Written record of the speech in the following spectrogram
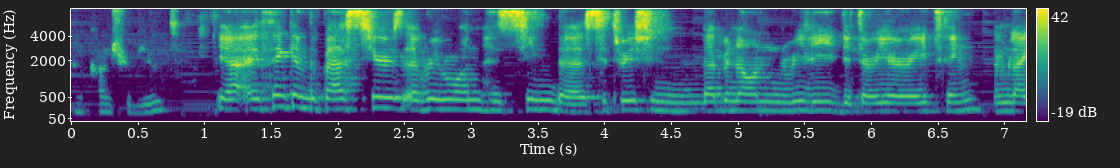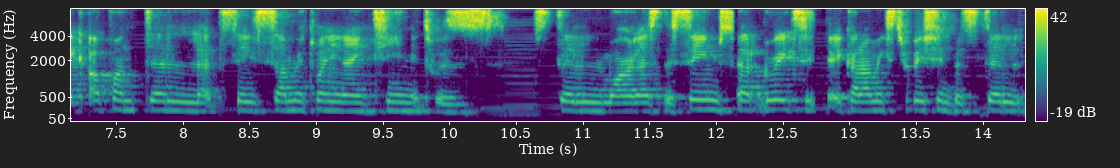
and contribute? Yeah, I think in the past years, everyone has seen the situation in Lebanon really deteriorating. Like up until, let's say, summer 2019, it was still more or less the same. Not great economic situation, but still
